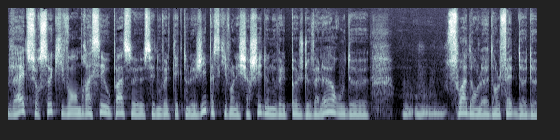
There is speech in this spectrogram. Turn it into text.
va être sur ceux qui vont embrasser ou pas ce- ces nouvelles technologies parce qu'ils vont aller chercher de nouvelles poches de valeur ou de, ou- ou- soit dans le, dans le fait de, de-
